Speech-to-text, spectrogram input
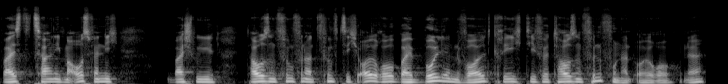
weiß die Zahl nicht mal auswendig, Beispiel 1550 Euro, bei Bullion Vault kriege ich die für 1500 Euro. Ne?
